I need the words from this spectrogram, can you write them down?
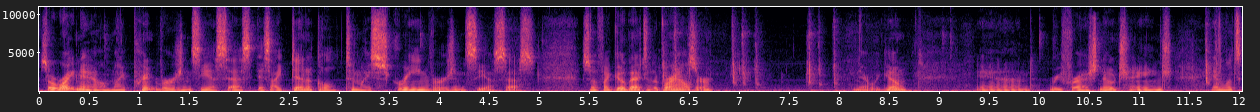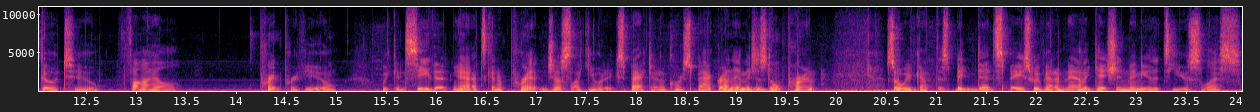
So right now my print version CSS is identical to my screen version CSS. So if I go back to the browser, there we go, and refresh, no change, and let's go to File, Print Preview, we can see that, yeah, it's going to print just like you would expect. And of course, background images don't print. So we've got this big dead space. We've got a navigation menu that's useless.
